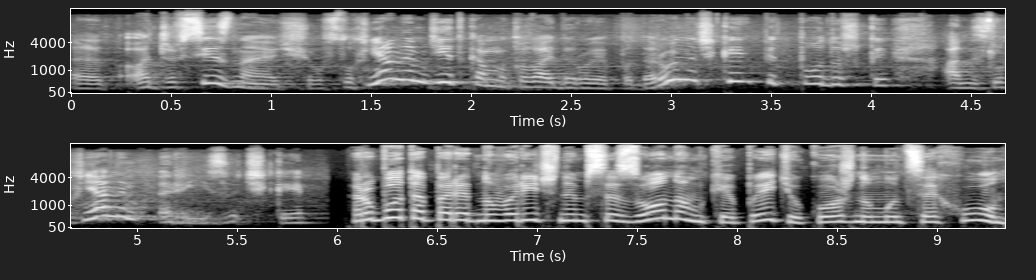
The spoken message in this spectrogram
Е, Адже всі знають, що слухняним діткам Миколай дарує подаруночки під подушки, а неслухняним різочки. Робота перед новорічним сезоном кипить у кожному цеху.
